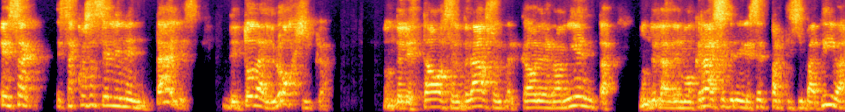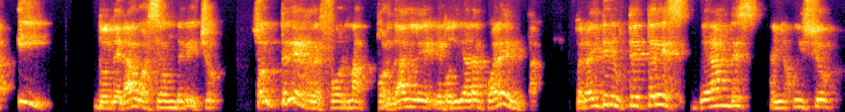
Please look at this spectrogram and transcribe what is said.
esas cosas elementales de toda lógica, donde el Estado hace el brazo, el mercado de herramientas, donde la democracia tiene que ser participativa y donde el agua sea un derecho, son tres reformas, por darle, le podría dar 40. Pero ahí tiene usted tres grandes, a mi juicio,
